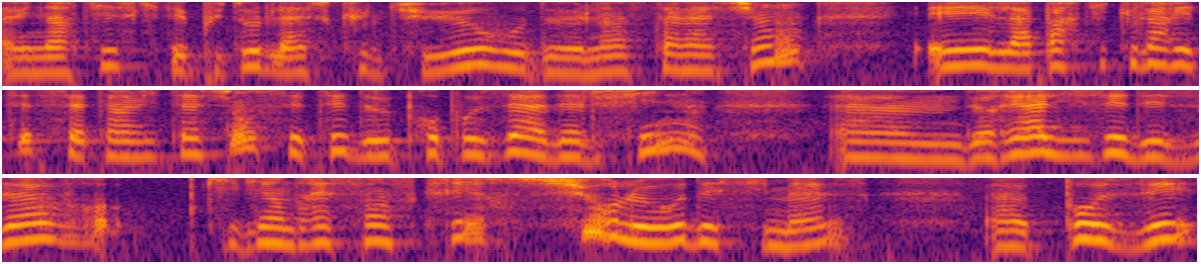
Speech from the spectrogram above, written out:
euh, une artiste qui fait plutôt de la sculpture ou de l'installation. Et la particularité de cette invitation, c'était de proposer à Delphine euh, de réaliser des œuvres qui viendraient s'inscrire sur le haut des cimaises, posées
